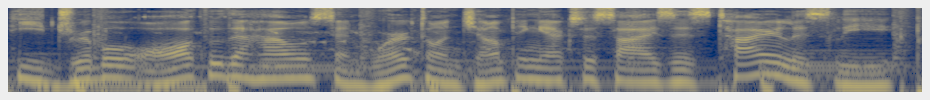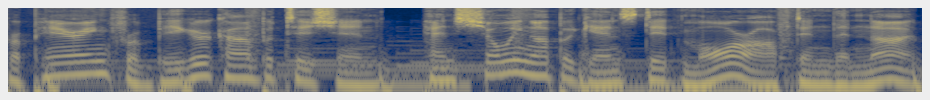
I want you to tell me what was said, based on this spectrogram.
He dribbled all through the house and worked on jumping exercises tirelessly, preparing for bigger competition and showing up against it more often than not.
